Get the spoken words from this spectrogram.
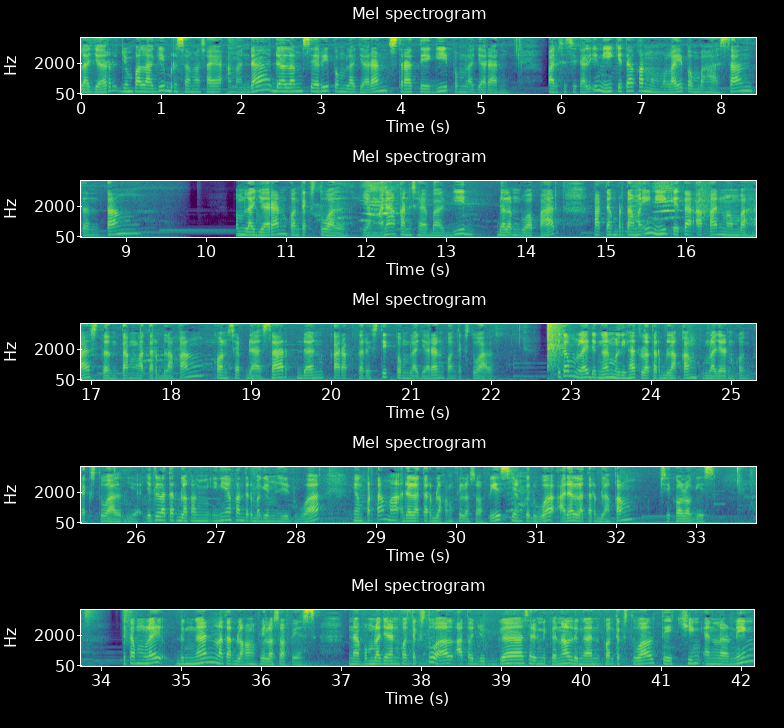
pelajar, jumpa lagi bersama saya Amanda dalam seri pembelajaran strategi pembelajaran. Pada sesi kali ini kita akan memulai pembahasan tentang pembelajaran kontekstual yang mana akan saya bagi dalam dua part. Part yang pertama ini kita akan membahas tentang latar belakang, konsep dasar, dan karakteristik pembelajaran kontekstual. Kita mulai dengan melihat latar belakang pembelajaran kontekstual. Ya, jadi latar belakang ini akan terbagi menjadi dua. Yang pertama adalah latar belakang filosofis, yang kedua adalah latar belakang psikologis. Kita mulai dengan latar belakang filosofis. Nah, pembelajaran kontekstual atau juga sering dikenal dengan contextual teaching and learning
